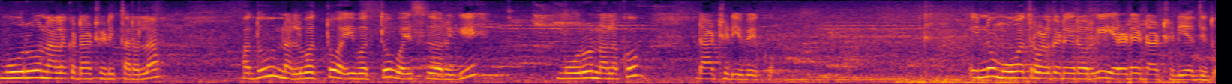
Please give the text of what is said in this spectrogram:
ಮೂರು, ನಾಲ್ಕು ಡಾಟ್ ಹಿಡಿತಾರಲ್ಲ? ಅದು ನಲವತ್ತು, ಐವತ್ತು ವಯಸ್ಸದವ್ರಿಗೆ ಮೂರು, ನಾಲ್ಕು ಡಾಟ್ ಹಿಡಿಬೇಕು. ಇನ್ನು ಮೂವತ್ತರೊಳಗಡೆ ಇರೋರಿಗೆ ಎರಡೇ ಡಾಟ್ ಹಿಡಿಯೋದಿದು.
